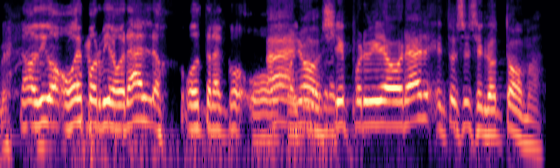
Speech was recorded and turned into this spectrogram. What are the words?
No, digo, o es por vía oral o otra cosa. ah, no, si es por vida oral, entonces se lo toma.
